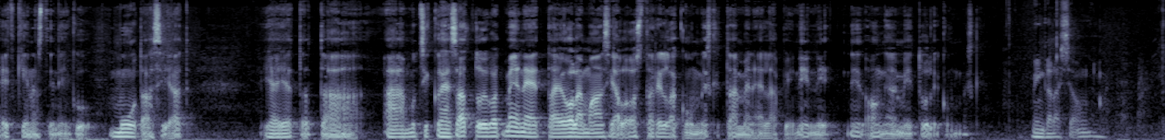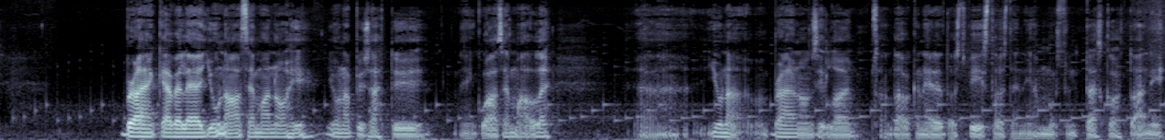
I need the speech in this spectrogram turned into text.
heitä kiinnosti niin kuin muut asiat. Ja, ja tota, mutta sitten kun he sattuivat menee tai olemaan siellä ostarilla kumminkin tai menee läpi, niin niitä, niitä ongelmia tuli kumminkin. Minkälaisia ongelmia? Brian kävelee juna-aseman ohi, juna pysähtyy niin kuin asemalle. Juna, Brian on silloin, sanotaan vaikka 14-15, en ihan muista nyt tässä kohtaa, niin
